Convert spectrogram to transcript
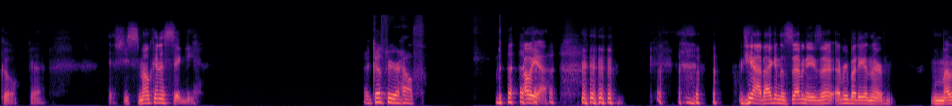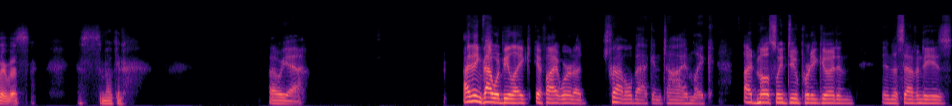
Cool. Good yeah, she's smoking a ciggy. They're good for your health. oh yeah. Yeah back in the 70s e- everybody and their mother was smoking. Oh yeah. I think that would be like if I were to travel back in time, like I'd mostly do pretty good in in the 70s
